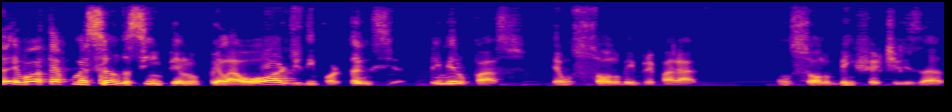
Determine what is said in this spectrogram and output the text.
eu vou até começando assim pelo, pela ordem de importância. Primeiro passo, ter um solo bem preparado, um solo bem fertilizado.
